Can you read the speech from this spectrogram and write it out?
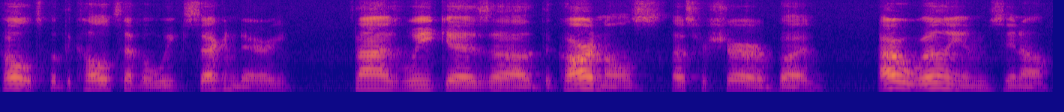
Colts, but the Colts have a weak secondary. Not as weak as uh, the Cardinals, that's for sure. But Howard Williams, you know,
